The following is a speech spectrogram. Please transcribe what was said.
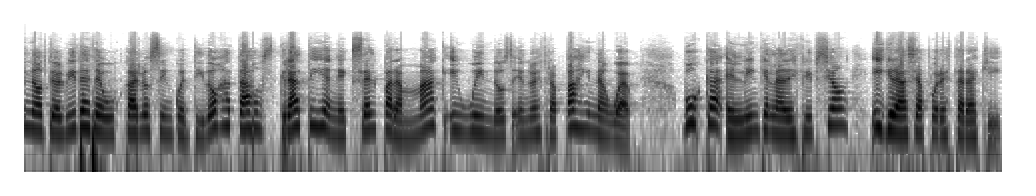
no te olvides de buscar los 52 atajos gratis en Excel para Mac y Windows en nuestra página web. Busca el link en la descripción y gracias por estar aquí.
